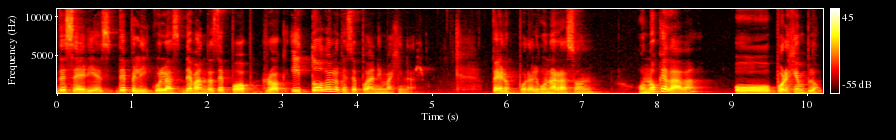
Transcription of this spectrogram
de series, de películas, de bandas de pop, rock y todo lo que se puedan imaginar. Pero por alguna razón, o no quedaba, o por ejemplo,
